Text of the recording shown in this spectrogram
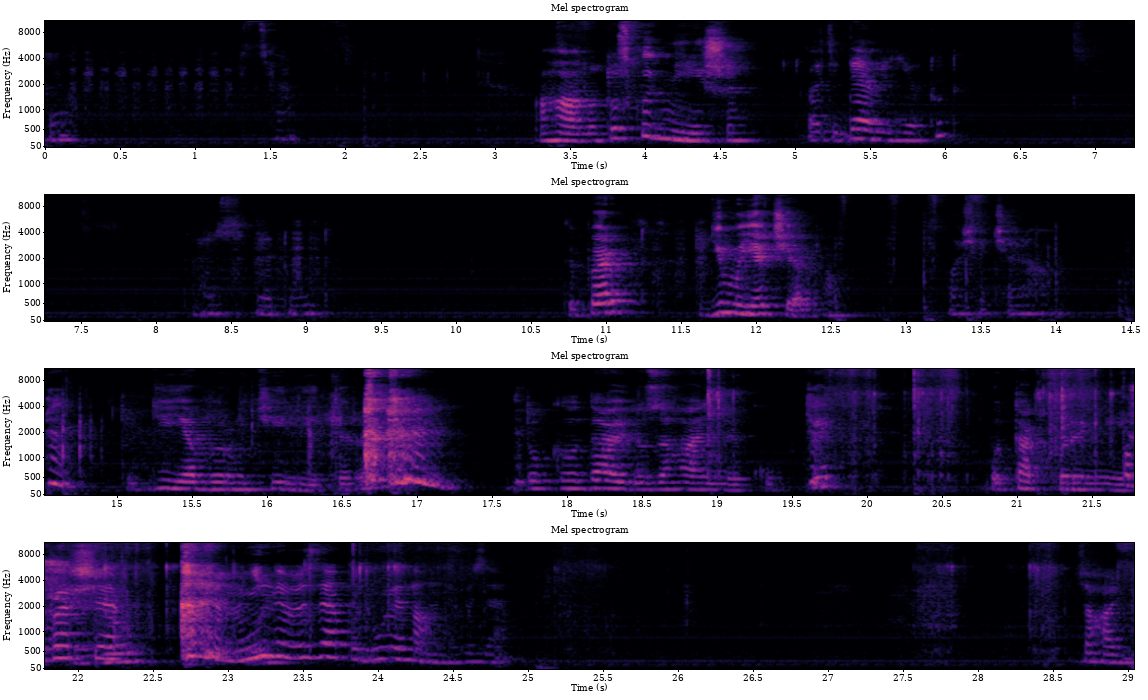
то. Ага, ну то складніше. Чекайте, де ви є? Тут? Ось я тут. Тепер тоді моя черга. Ваша черга. Тоді я беру ті літери, докладаю до загальної кубки. Отак перемішую. По-перше, мені не везе, по-друге, нам не везе. Загально.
